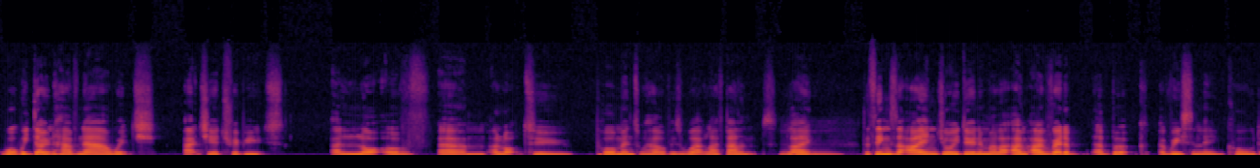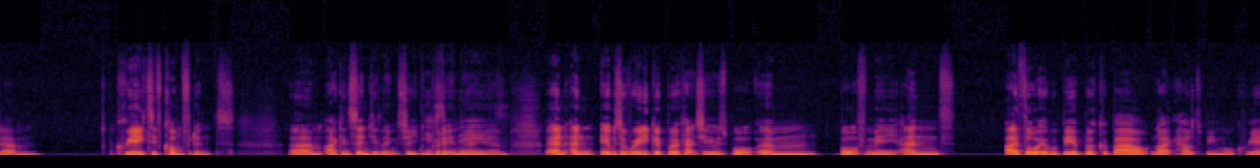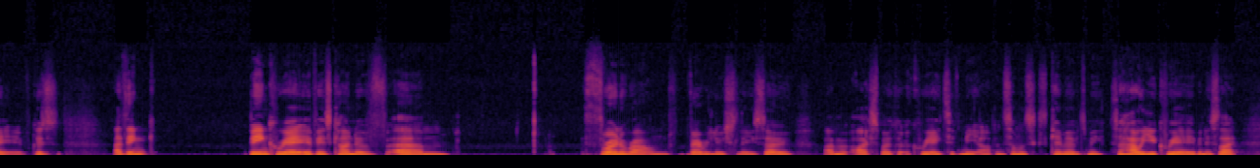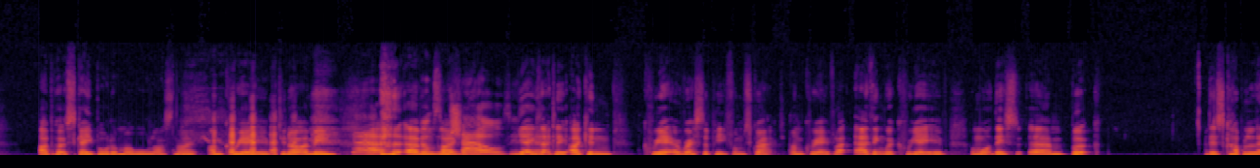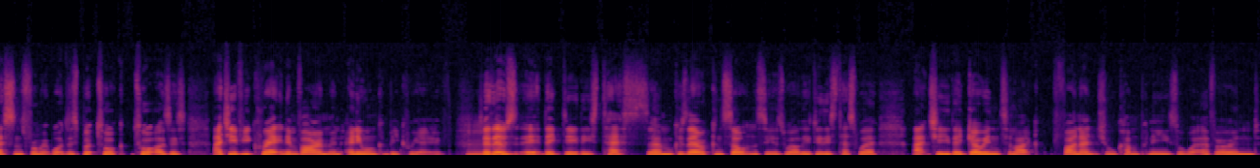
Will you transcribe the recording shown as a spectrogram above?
what we don't have now, which actually attributes a lot of um, a lot to poor mental health, is work life balance. Like Mm. the things that I enjoy doing in my life. I, I read a, a book uh, recently called um, Creative Confidence. Um, I can send you a link so you can Yes, put it in please. there. Um, and and it was a really good book actually. It was bought um, bought for me, and I thought it would be a book about like how to be more creative because I think being creative is kind of um, thrown around very loosely. So I'm, I spoke at a creative meetup, and someone came over to me. So how are you creative? And it's like. I put a skateboard on my wall last night. I'm creative. Do you know what I mean? Yeah, Um, built some like- shells. yeah, know. exactly. I can create a recipe from scratch. I'm creative. Like I think we're creative, and what this um, book there's a couple of lessons from it. What this book talk, taught us is actually if you create an environment, anyone can be creative. So there's they do these tests because they're a consultancy as well. They do these tests where actually they go into like financial companies or whatever and.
